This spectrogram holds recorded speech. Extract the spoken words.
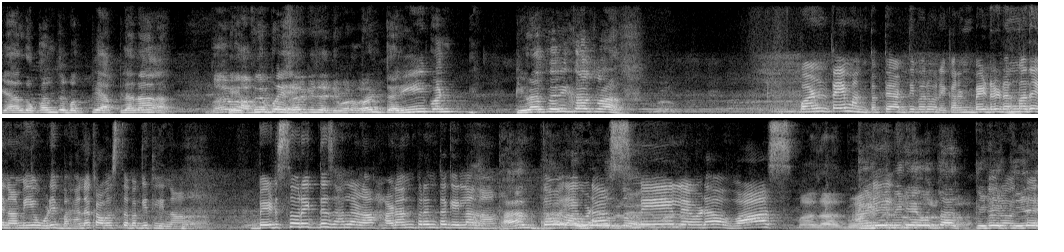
या लोकांचं बघते आपल्याला हे आपल्या खूप आहे. पण तरी पण तिला तरी का त्रास. पण ते म्हणतात ते अगदी बरोबर आहे कारण बेड रिडनमध्ये ना मी एवढी भयानक अवस्था बघितली ना बेडसोर एकदा झाला ना हाडांपर्यंत गेला ना तो एवढा. स्मेल एवढा वास माझा अनुभव किडे बिडे होतात किडे किडे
